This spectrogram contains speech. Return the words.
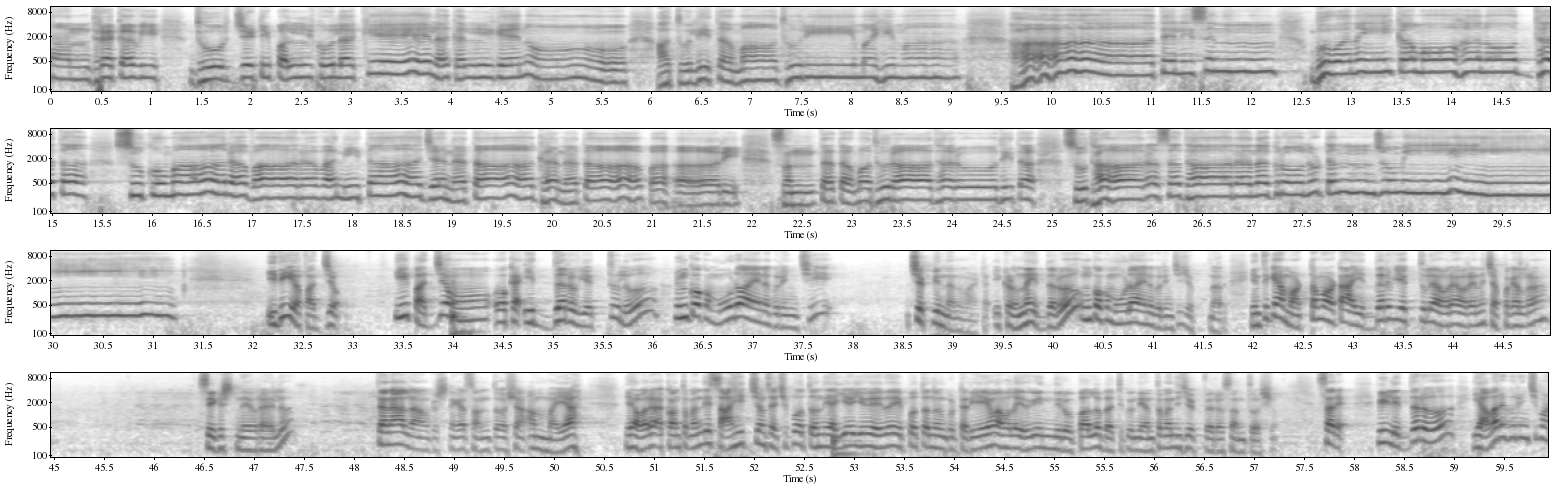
ఆంధ్రకవి ధూర్జటి పల్కుల కేల కల్గెనో అతులిత మాధురీ మహిమ. ఆ తెలిసిన్ భువనైక మోహనోద్ధత సుకుమార వార వనితా జనతా ఘనతాపహారి సంతత మధురాధరోధిత సుధార సధారల గ్రోలుటంజుమీ ఇది ఆ పద్యం. ఈ పద్యం ఒక ఇద్దరు వ్యక్తులు ఇంకొక మూడో ఆయన గురించి చెప్పిందనమాట. ఇక్కడ ఉన్న ఇద్దరు ఇంకొక మూడో ఆయన గురించి చెప్తున్నారు. ఇంతకీ ఆ మొట్టమొదట ఆ ఇద్దరు వ్యక్తులు ఎవరెవరైనా చెప్పగలరా? శ్రీకృష్ణదేవరాయలు తెనాలి రామకృష్ణ గారు సంతోషం అమ్మయ్య ఎవరు కొంతమంది సాహిత్యం చచ్చిపోతుంది అయ్యయ్యో ఏదో అయిపోతుంది అనుకుంటారు. ఏం అవ్వలేదు ఇన్ని రూపాల్లో బతికుంది ఎంతమంది చెప్పారో సంతోషం. సరే వీళ్ళిద్దరూ ఎవరి గురించి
